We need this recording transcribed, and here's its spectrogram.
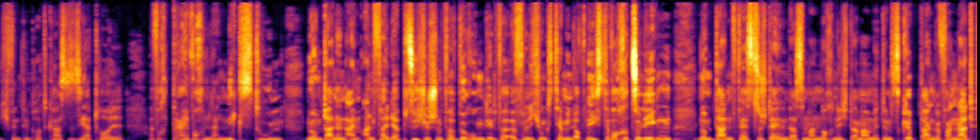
ich finde den Podcast sehr toll. Einfach drei Wochen lang nichts tun, nur um dann in einem Anfall der psychischen Verwirrung den Veröffentlichungstermin auf nächste Woche zu legen, nur um dann festzustellen, dass man noch nicht einmal mit dem Skript angefangen hat,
